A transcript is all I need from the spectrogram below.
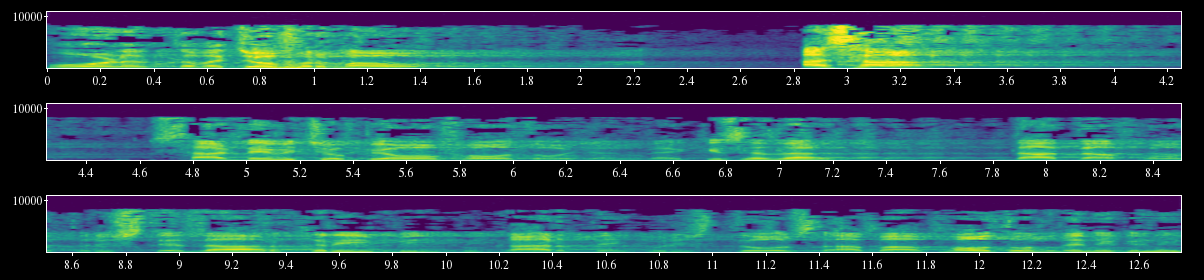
ہوں توجہ فرماؤ۔ اساں سڈے پیو فوت ہو جاندہ ہے کسی دا دادا فوت رشتہ دار قریبی، کوئی گھر دے، کوئی رشتہ دوست آبا فوت ہوندے نہیں کہ نہیں؟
